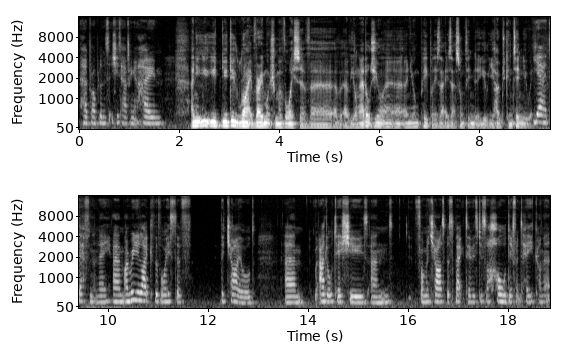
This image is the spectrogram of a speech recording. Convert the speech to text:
her problems that she's having at home. And you, you, you do write very much from a voice of, uh, of, of, young adults young, uh, and young people. Is that is that something that you, you hope to continue with? Yeah, definitely. Um, I really like the voice of the child. Um, adult issues and from a child's perspective, it's just a whole different take on it.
